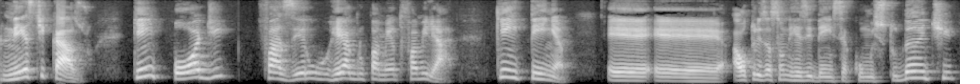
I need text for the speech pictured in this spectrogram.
Neste caso, quem pode fazer o reagrupamento familiar? Quem tenha é, é, autorização de residência como estudante,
